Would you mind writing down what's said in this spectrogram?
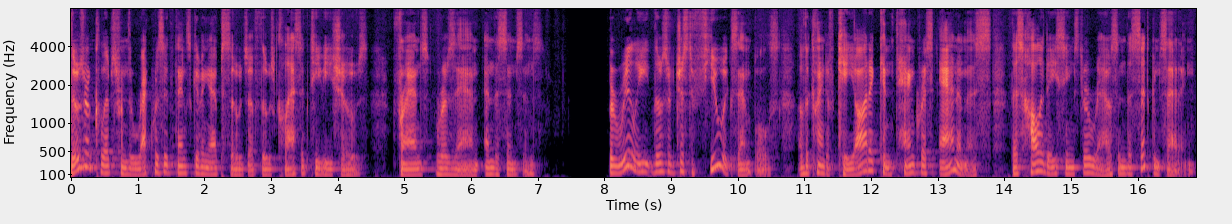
Those are clips from the requisite Thanksgiving episodes of those classic TV shows Friends, Roseanne, and The Simpsons. But really, those are just a few examples of the kind of chaotic, cantankerous animus this holiday seems to arouse in the sitcom setting.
